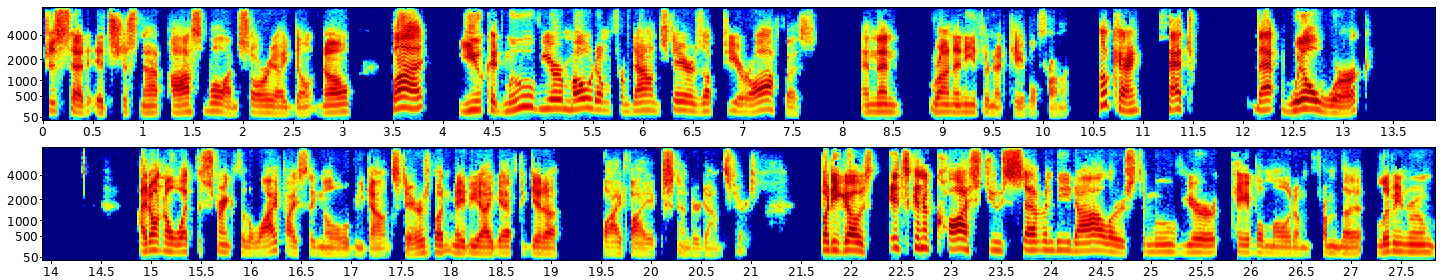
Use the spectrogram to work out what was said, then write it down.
just said, It's just not possible. I'm sorry, I don't know. But you could move your modem from downstairs up to your office and then run an Ethernet cable from it. Okay, that's that will work. I don't know what the strength of the Wi-Fi signal will be downstairs, but maybe I have to get a Wi-Fi extender downstairs. But he goes, it's going to cost you $70 to move your cable modem from the living room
